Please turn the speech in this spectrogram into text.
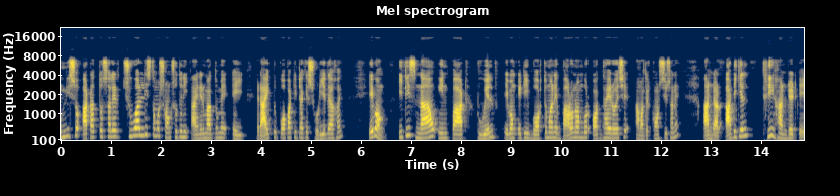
উনিশশো আটাত্তর সালের চুয়াল্লিশতম সংশোধনী আইনের মাধ্যমে এই রাইট টু প্রপার্টিটাকে সরিয়ে দেওয়া হয় এবং it is now in part twelve এবং এটি বর্তমানে বারো নম্বর অধ্যায়ে রয়েছে আমাদের কনস্টিটিউশনে under article three hundred A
